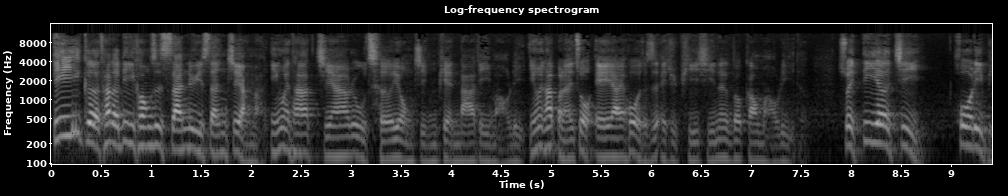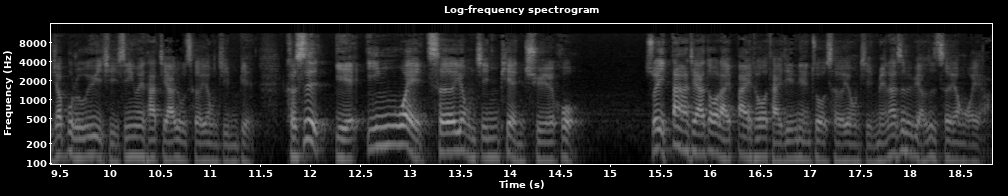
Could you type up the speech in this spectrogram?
第一个，它的利空是三率三降嘛，因为它加入车用晶片拉低毛利，因为它本来做 AI 或者是 HPC 那个都高毛利的，所以第二季获利比较不如预期，是因为它加入车用晶片。可是也因为车用晶片缺货，所以大家都来拜托台积电做车用晶片，那是不是表示车用会好？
